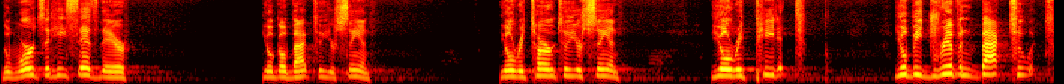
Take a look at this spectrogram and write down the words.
the words that he says there, you'll go back to your sin. You'll return to your sin. You'll repeat it. You'll be driven back to it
